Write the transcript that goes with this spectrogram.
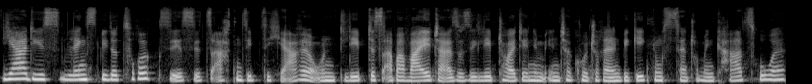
Ja, die ist längst wieder zurück. Sie ist jetzt 78 Jahre und lebt es aber weiter. Also sie lebt heute in dem interkulturellen Begegnungszentrum in Karlsruhe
